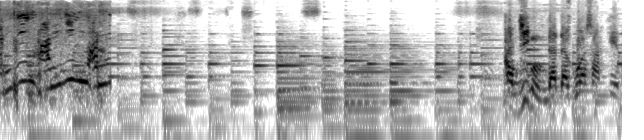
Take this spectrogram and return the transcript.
anjing, anjing, anjing. Anjing, dada gua sakit.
